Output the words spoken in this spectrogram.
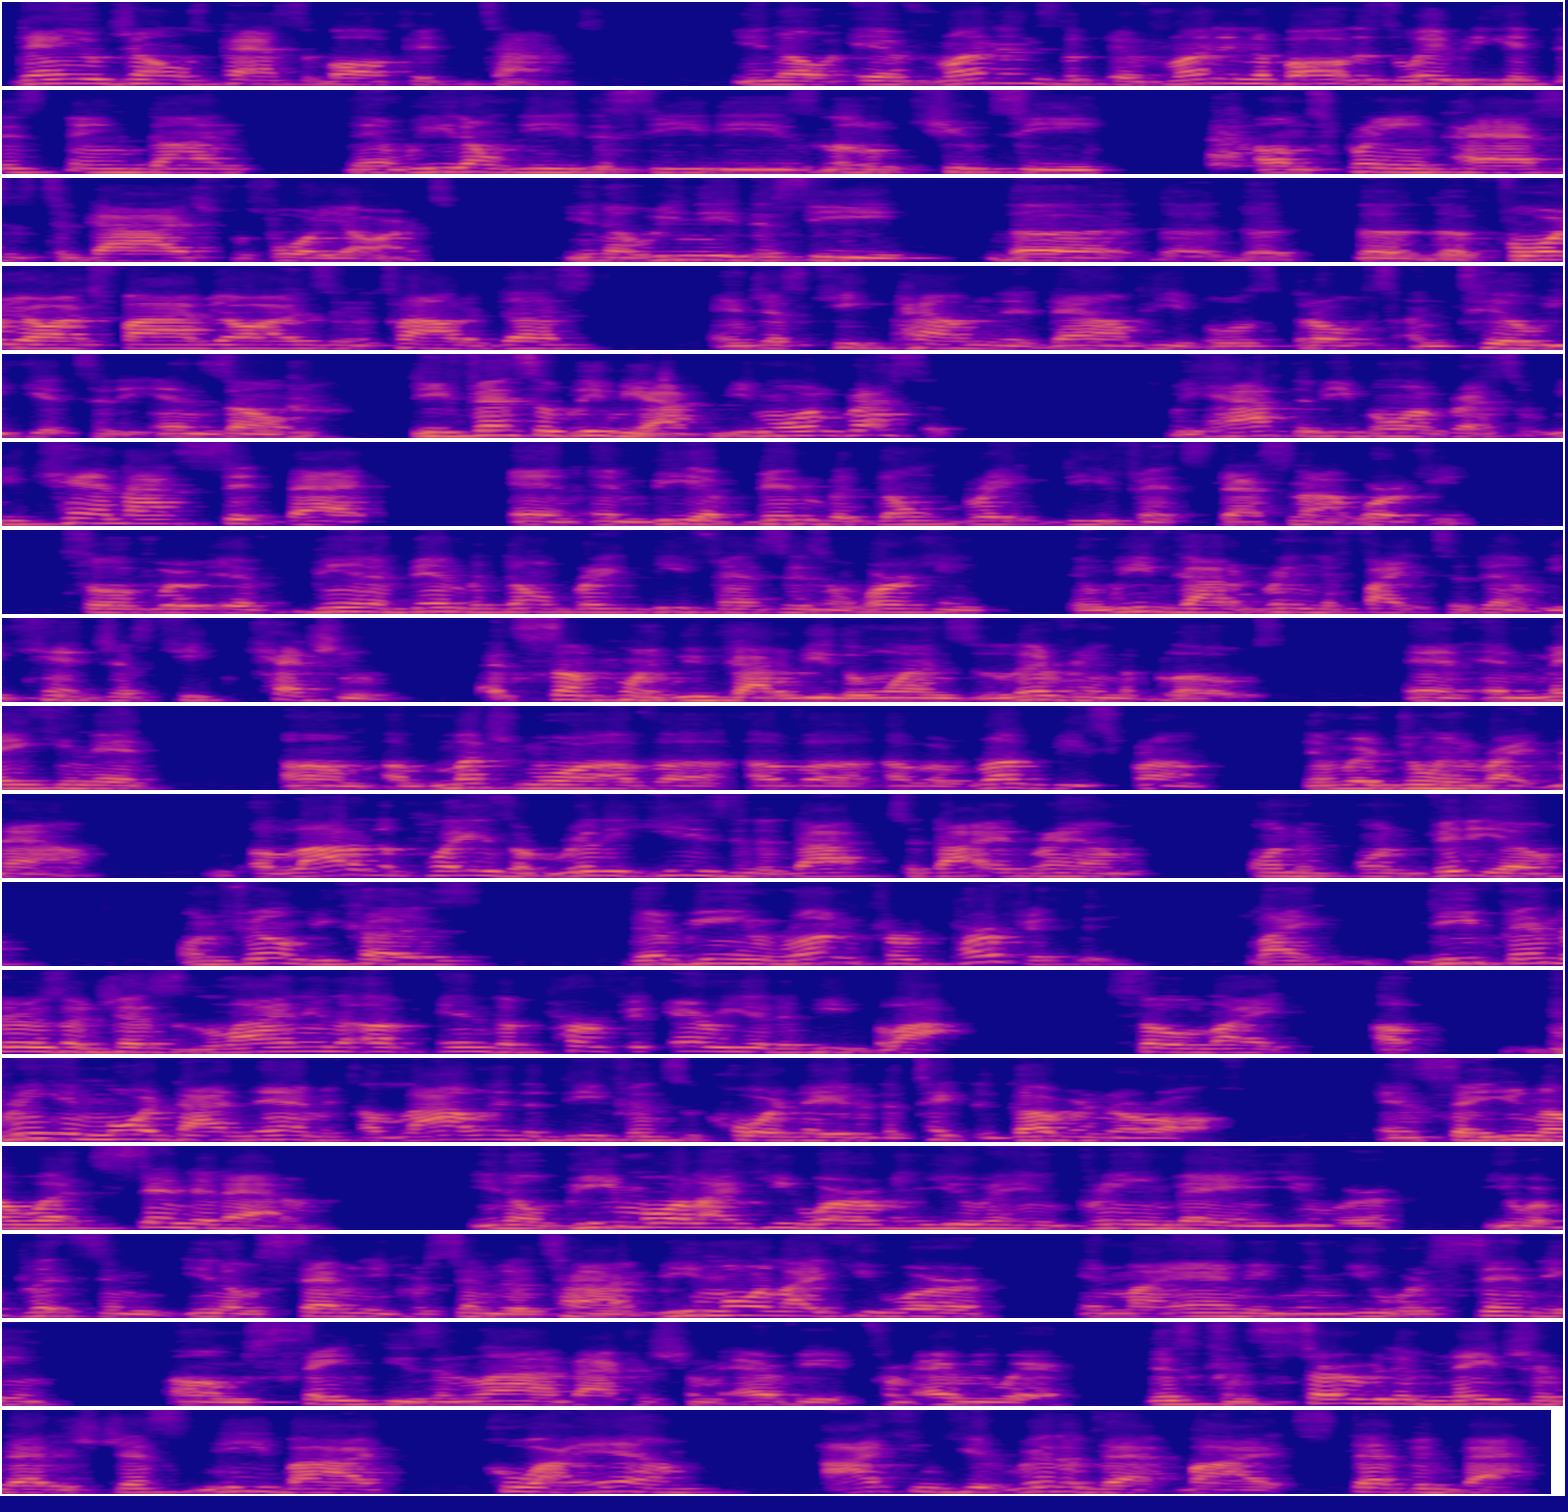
Daniel Jones passed the ball 50 times. You know, if running's if running the ball is the way we get this thing done, then we don't need to see these little cutesy um, screen passes to guys for four yards. You know, we need to see the the the the, the four yards, five yards in the cloud of dust, and just keep pounding it down people's throats until we get to the end zone. Defensively, we have to be more aggressive. We have to be more aggressive. We cannot sit back and and be a bend but don't break defense. That's not working. So if we're if being a bend but don't break defense isn't working, then we've got to bring the fight to them. We can't just keep catching at some point we've got to be the ones delivering the blows and and making it um, a much more of a of a of a rugby scrum than we're doing right now. A lot of the plays are really easy to di- to diagram on the, on video, on film because they're being run per- perfectly. Like defenders are just lining up in the perfect area to be blocked. So like uh, bringing more dynamic, allowing the defensive coordinator to take the governor off and say, you know what, send it at them. You know, be more like you were when you were in Green Bay and you were you were blitzing, you know, 70% of the time. Be more like you were in Miami when you were sending um, safeties and linebackers from every from everywhere. This conservative nature that is just me by who I am, I can get rid of that by stepping back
